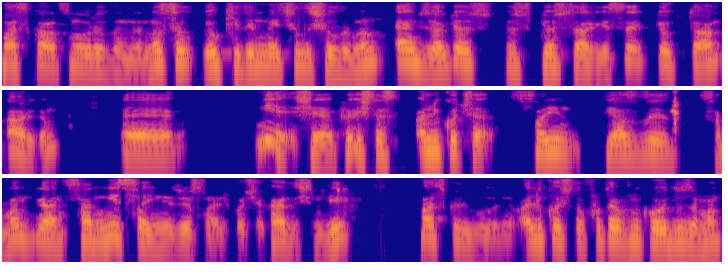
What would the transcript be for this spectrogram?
baskı altına uğradığını, nasıl yok edilmeye çalışıldığının en güzel göz, göz- göstergesi Gökdoğan Argın. Ee, niye şey yapıyor? İşte Ali Koç'a sayın yazdığı zaman yani sen niye sayın yazıyorsun Ali Koç'a kardeşim diye baskı uygulanıyor. Ali Koç da fotoğrafını koyduğu zaman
